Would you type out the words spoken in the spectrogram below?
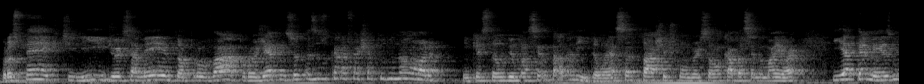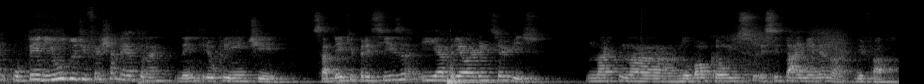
prospect, lead, orçamento, aprovar, projeto, não sei o que, às vezes o cara fecha tudo na hora, em questão de uma sentada ali. Então essa taxa de conversão acaba sendo maior e até mesmo o período de fechamento, né? Dentre o cliente saber que precisa e abrir a ordem de serviço. Na, na- no balcão isso, esse time é menor, de fato.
